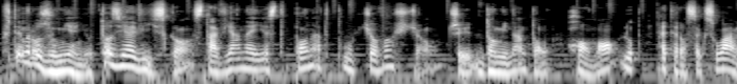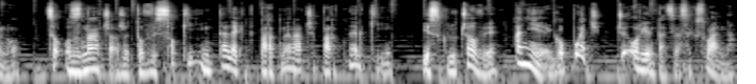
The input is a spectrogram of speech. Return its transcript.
W tym rozumieniu to zjawisko stawiane jest ponad płciowością czy dominantą homo lub heteroseksualną, co oznacza, że to wysoki intelekt partnera czy partnerki jest kluczowy, a nie jego płeć czy orientacja seksualna.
